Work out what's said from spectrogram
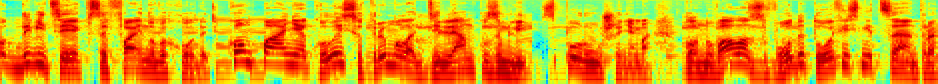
От дивіться, як все файно виходить. Компанія колись отримала ділянку землі з порушеннями, планувала зводити офісні центри.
